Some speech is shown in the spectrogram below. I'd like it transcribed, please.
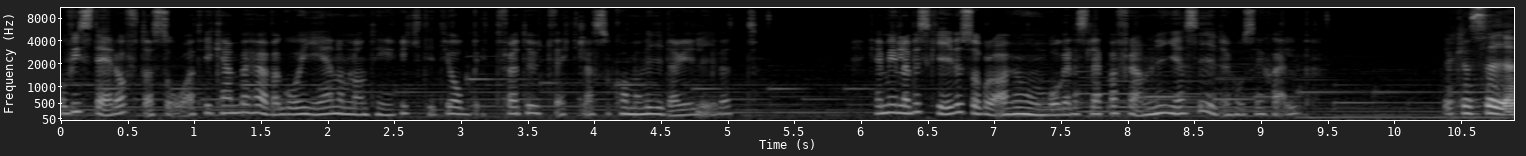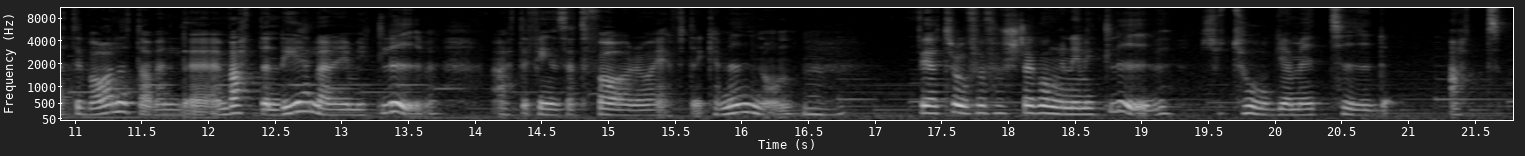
och visst är det ofta så att vi kan behöva gå igenom någonting riktigt jobbigt för att utvecklas och komma vidare i livet. Camilla beskriver så bra hur hon vågade släppa fram nya sidor hos sig själv. Jag kan säga att det var lite av en, en vattendelare i mitt liv. Att det finns ett före och efter Caminon. Mm. För jag tror för första gången i mitt liv så tog jag mig tid att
